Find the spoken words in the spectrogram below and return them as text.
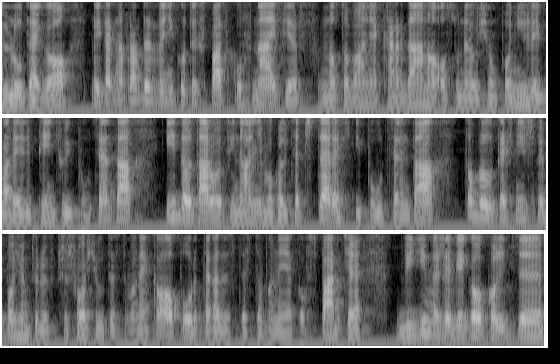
lutego. No i tak naprawdę w wyniku tych spadków najpierw notowania Cardano osunęły się poniżej baryry 5,5 centa i dotarły finalnie w okolice 4,5 centa. To był techniczny poziom, który w przeszłości był testowany jako opór, teraz jest testowany jako wsparcie. Widzimy, że w jego okolicy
